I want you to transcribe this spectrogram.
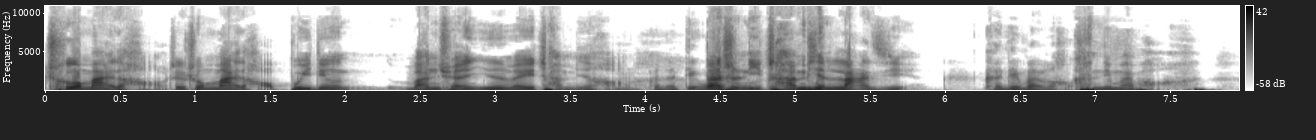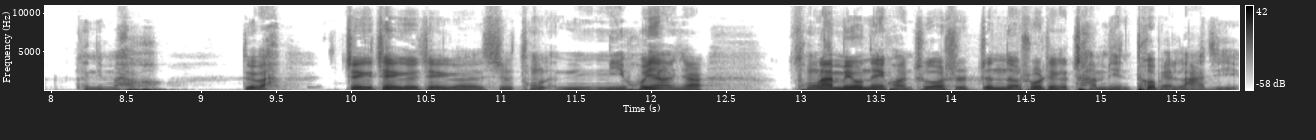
车卖的好，这个车卖的好，不一定完全因为产品好，嗯可能定位，但是你产品垃圾，肯定卖不好。肯定卖不好，肯定卖不好，对吧？这个这个这个是从你你回想一下，从来没有哪款车是真的说这个产品特别垃圾。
